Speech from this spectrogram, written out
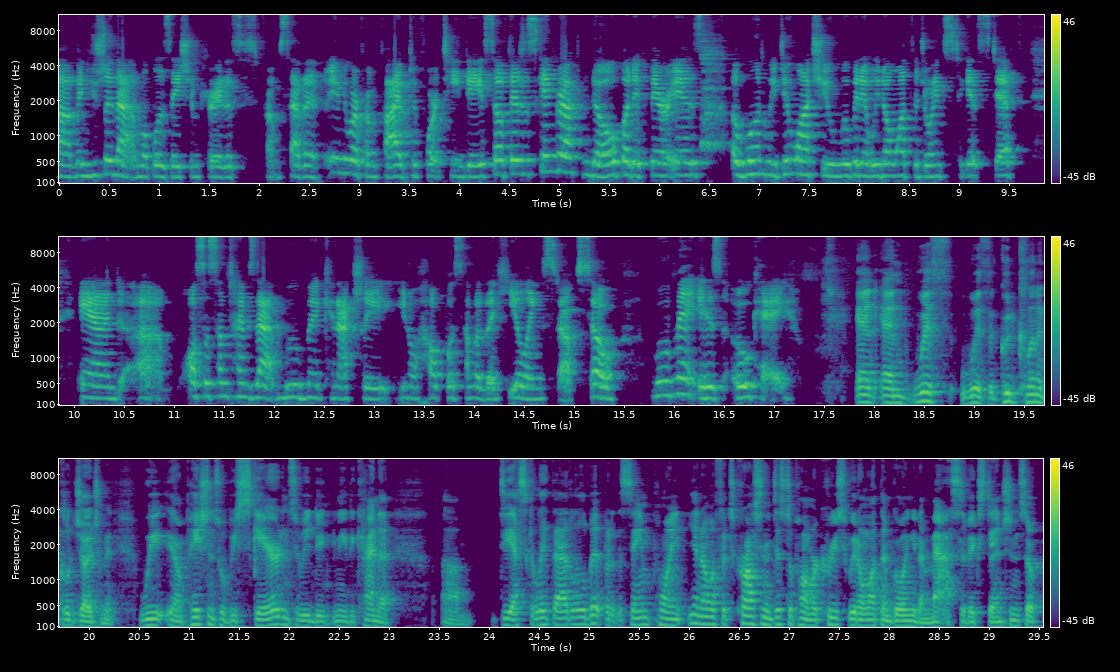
Um, and usually that immobilization period is from seven, anywhere from five to 14 days. So if there's a skin graft, no. But if there is a wound, we do want you moving it. We don't want the joints to get stiff. And um, also sometimes that movement can actually, you know, help with some of the healing stuff. So movement is okay. And and with with a good clinical judgment we you know patients will be scared and so we need to kind of um, de-escalate that a little bit. But at the same point you know if it's crossing the distal palmar crease we don't want them going into massive extension. So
